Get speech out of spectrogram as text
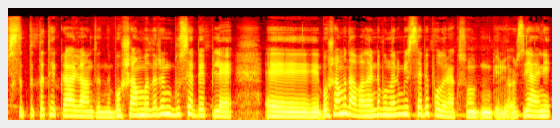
sıklıkla tekrarlandığını, boşanmaların bu sebeple e, boşanma davalarında bunların bir sebep olarak sunulduğunu görüyoruz. Yani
